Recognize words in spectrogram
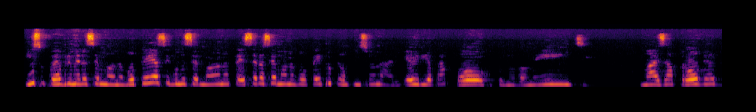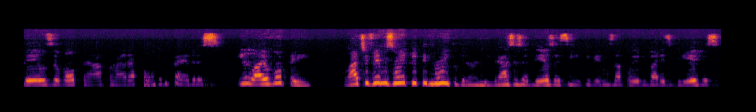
Isso foi a primeira semana. Voltei a segunda semana, terceira semana voltei para o campo missionário. Eu iria para Porto novamente, mas aprove a Deus eu voltar para a Ponta de Pedras. E lá eu voltei. Lá tivemos uma equipe muito grande, graças a Deus, assim, tivemos apoio de várias igrejas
